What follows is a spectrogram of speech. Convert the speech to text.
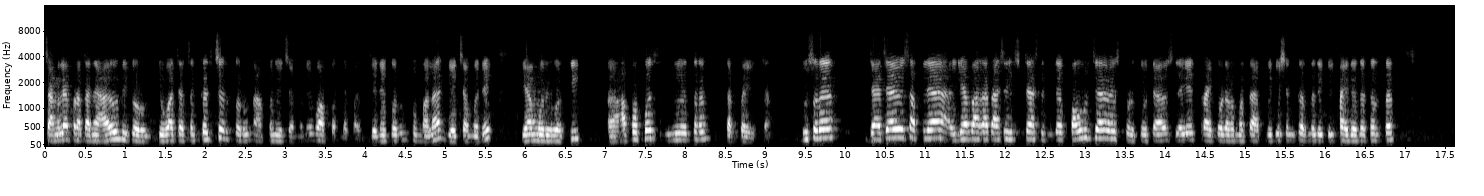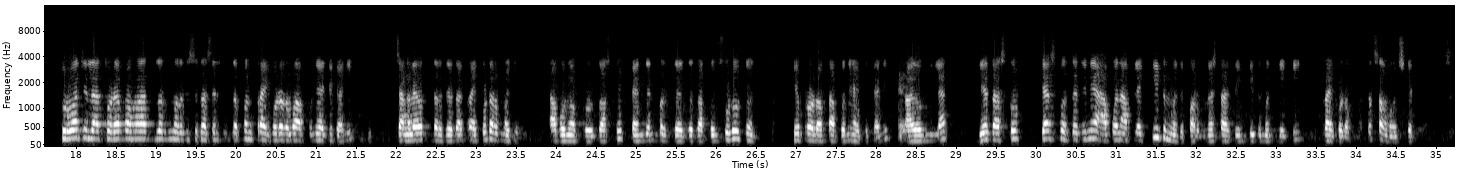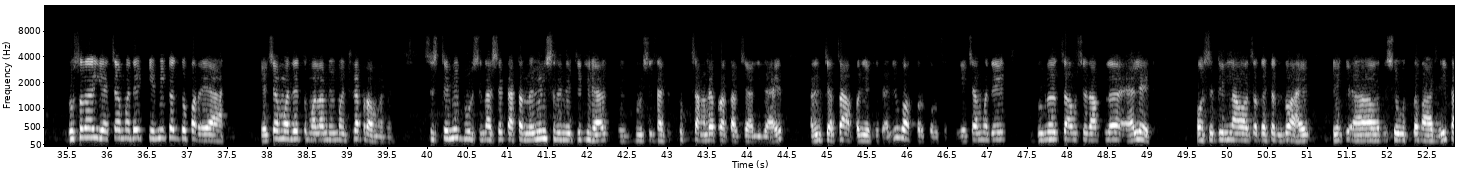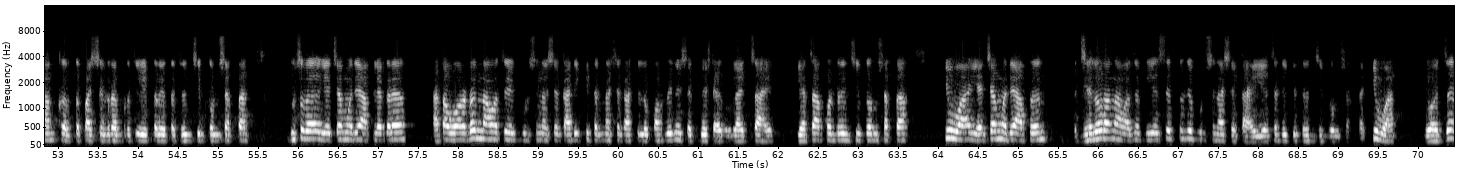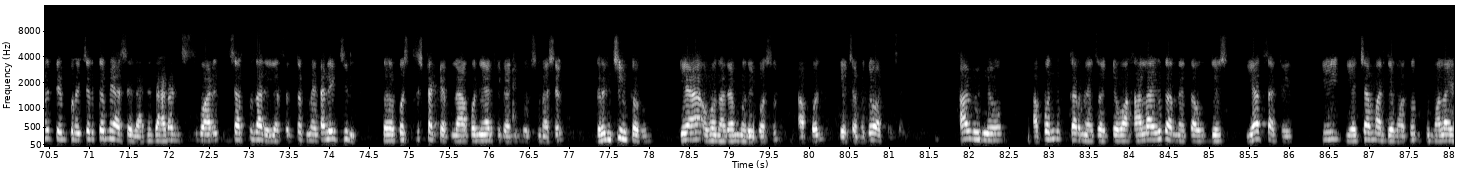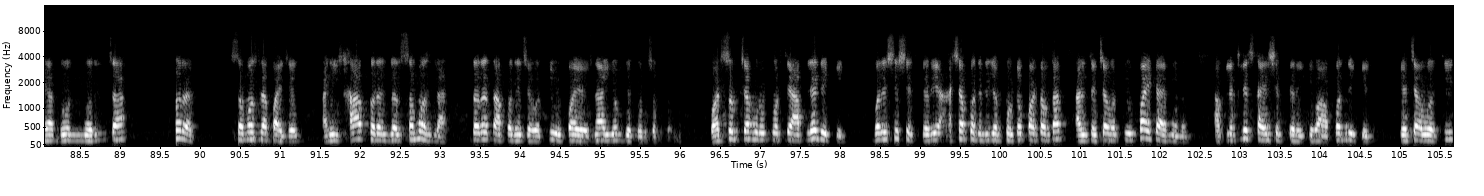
चांगल्या प्रकारे आळवणी करून किंवा त्याचं कल्चर करून आपण याच्यामध्ये वापरलं पाहिजे. जेणेकरून तुम्हाला याच्यामध्ये या मरीवरती आपोआपच नियंत्रण करता येतं. दुसरं ज्या ज्या वेळेस आपल्या या भागात अशी हिस्ट्री असते तिथे पाऊस ज्या वेळेस पडतो त्यावेळेस लगेच ट्रायकोडर्माचं ऍप्लिकेशन करणं देखील फायद्याचं ठरतं. सुरुवातीला थोड्या प्रमाणात जर मर दिसत असेल तिथं पण ट्रायकोडर्मा आपण या ठिकाणी चांगल्या दर्जाचा ट्रायकोडर्मा घेऊन आपण वापरत असतो पॅन्जन फर्टिलायझर आपण सोडवतो हे प्रॉडक्ट आपण या ठिकाणी आळवणीला देत असतो. त्याच पद्धतीने आपण आपल्या किटमध्ये फॉर्म्युला स्टार्टिंग किटमध्ये देखील ट्रायकोडर्माचा समावेश केलेला आहे. दुसरं याच्यामध्ये केमिकल जो पर्याय आहे याच्यामध्ये तुम्हाला मी म्हटल्याप्रमाणे सिस्टेमिक बुरशीनाशक आता नवीन श्रेणीतील ह्या बुरशीसाठी खूप चांगल्या प्रकारचे आलेले आहेत आणि त्याचा आपण या ठिकाणी वापर करू शकतो. याच्यामध्ये जुनंच औषध आपलं ॲलेट पॉसिटिव्ह नावाचा घटक जो आहे हे अतिशय उत्तम आजही काम करतं. पाचशे ग्राम प्रति एकर येतं ड्रिंचिंग करू शकता. दुसरं याच्यामध्ये आपल्याकडे आता वॉर्डन नावाचं एक बुरशीनाशक आणि कीटकनाशक असलेलं कॉम्बिनेशन बेस्ट ॲग्रोलाईटचं आहे. याचा आपण ड्रिंचिंग करू शकता. किंवा याच्यामध्ये आपण झेलोरा नावाचं बीएसएफचं जे बुरशीनाशक आहे याचं देखील ड्रिंचिंग करू शकता. किंवा जर टेम्परेचर कमी असेल आणि झाडांची वाढ जास्त झालेली असेल तर मेटॅलिक झिल पस्तीस टक्क्यातलं आपण या ठिकाणी बुरशीनाशक ड्रिंचिंग करून या होणाऱ्या मुलीपासून आपण याच्यामध्ये वापरू शकतो. हा व्हिडिओ आपण करण्याचा किंवा हा लाईव्ह करण्याचा उद्देश यासाठी की याच्या माध्यमातून तुम्हाला ह्या दोन मुलींचा फरक समजला पाहिजे आणि हा फरक जर समजला तरच आपण याच्यावरती उपाययोजना योग्य करू शकतो. व्हॉट्सअपच्या ग्रुपवरती आपल्या देखील बरेचसे शेतकरी अशा पद्धतीचे फोटो पाठवतात आणि त्याच्यावरती उपाय काय म्हणून? आपल्यातलेच काही शेतकरी किंवा आपण देखील याच्यावरती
